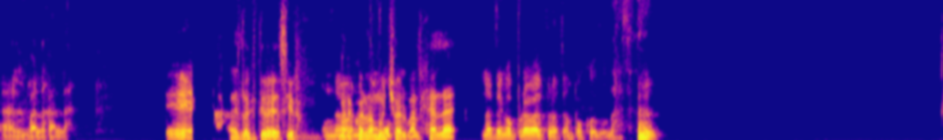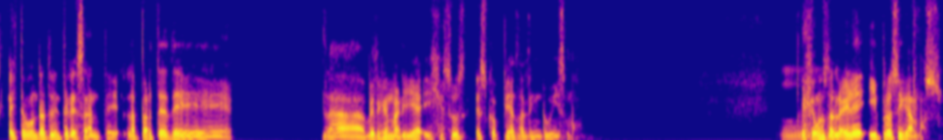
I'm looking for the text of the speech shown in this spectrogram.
al Valhalla. Eh, es lo que te iba a decir. No, Me no recuerda tengo- mucho al Valhalla. No tengo pruebas, pero tampoco dudas. Ahí va un dato interesante. La parte de la Virgen María y Jesús es copiado al hinduismo. Mm, Dejemos al aire y prosigamos.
